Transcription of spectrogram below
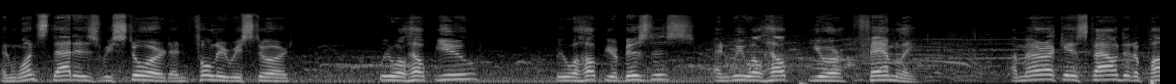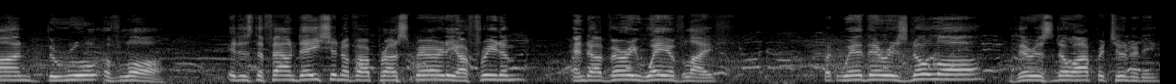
And once that is restored and fully restored, we will help you, we will help your business, and we will help your family. America is founded upon the rule of law. It is the foundation of our prosperity, our freedom, and our very way of life. But where there is no law, there is no opportunity.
